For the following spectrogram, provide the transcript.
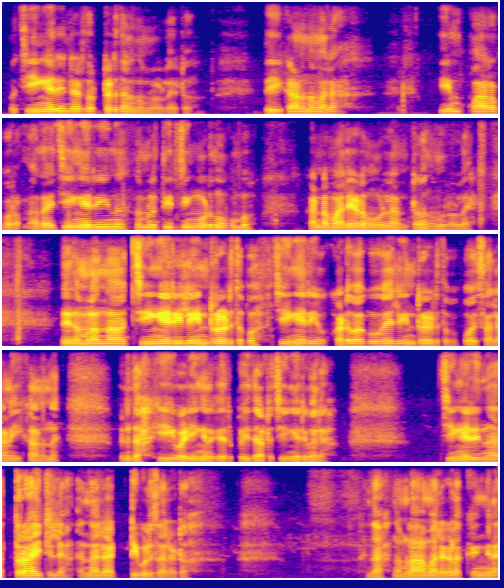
അപ്പോൾ ചീങ്ങരീന്റെ തൊട്ടടുത്താണ് നമ്മളുള്ളത് കേട്ടോ. ഇത് ഈ കാണുന്ന മല ഈ പാറപ്പുറം. അതായത് ചീങ്ങരിയിൽ നിന്ന് നമ്മൾ തിരിച്ച് ഇങ്ങോട്ട് നോക്കുമ്പോൾ കണ്ട മലയുടെ മുകളിലാണ് കേട്ടോ നമ്മളുള്ളത് ഇത് നമ്മളന്ന് ആ ചീങ്ങേരിയിൽ ഇൻട്രോ എടുത്തപ്പോൾ ചീങ്ങേരി കടുവ ഗുഹയിൽ ഇൻട്രോ എടുത്തപ്പോൾ പോയ സ്ഥലമാണ് ഈ കാണുന്നത് പിന്നെ ഈ വഴി ഇങ്ങനെ കയറിപ്പോൾ ഇതാട്ടോ ചീങ്ങേരി മല. ചീങ്ങേരിയിൽ നിന്ന് അത്ര ഹൈറ്റില്ല. എന്നാലും അടിപൊളി സ്ഥലം കേട്ടോ എന്താ നമ്മൾ ആ മലകളൊക്കെ ഇങ്ങനെ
